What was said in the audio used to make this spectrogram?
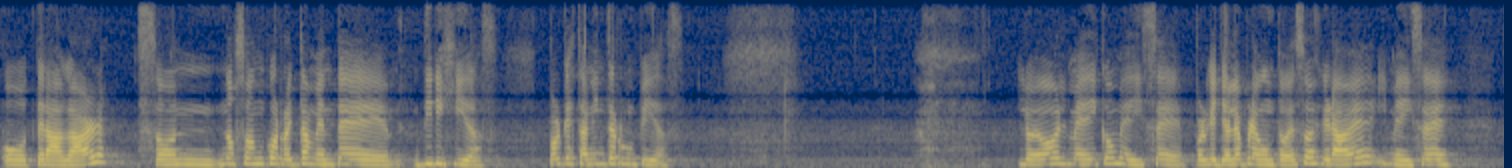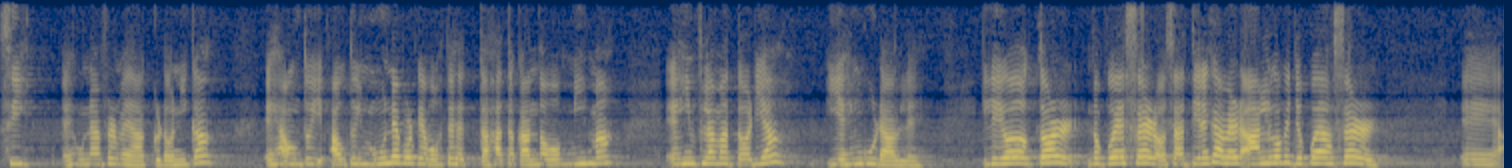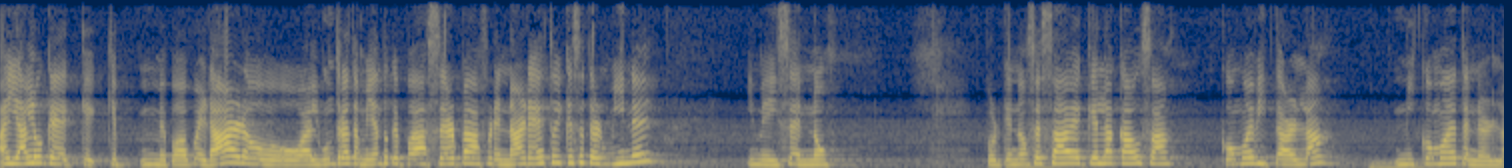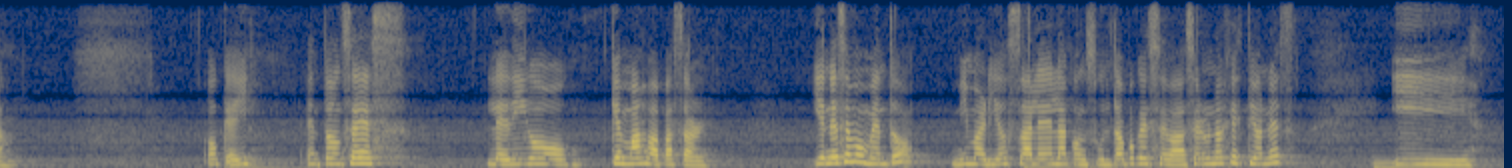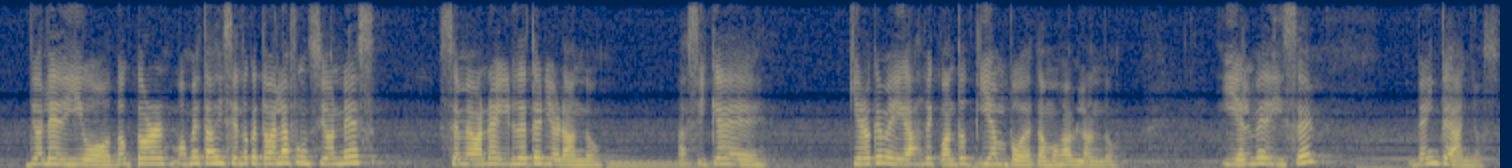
o tragar, no son correctamente dirigidas porque están interrumpidas. Luego el médico me dice, porque yo le pregunto, ¿eso es grave? Y me dice, sí, es una enfermedad crónica es autoinmune porque vos te estás atacando a vos misma, es inflamatoria y es incurable. Y le digo, doctor, no puede ser, o sea, tiene que haber algo que yo pueda hacer. Eh, ¿Hay algo que, que, me pueda operar o, o, algún tratamiento que pueda hacer para frenar esto y que se termine? Y me dice, no, porque no se sabe qué es la causa, cómo evitarla, ni cómo detenerla. Ok, entonces le digo, ¿qué más va a pasar? Y en ese momento mi marido sale de la consulta porque se va a hacer unas gestiones y yo le digo, doctor, vos me estás diciendo que todas las funciones se me van a ir deteriorando. Así que quiero que me digas de cuánto tiempo estamos hablando. Y él me dice, 20 años.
